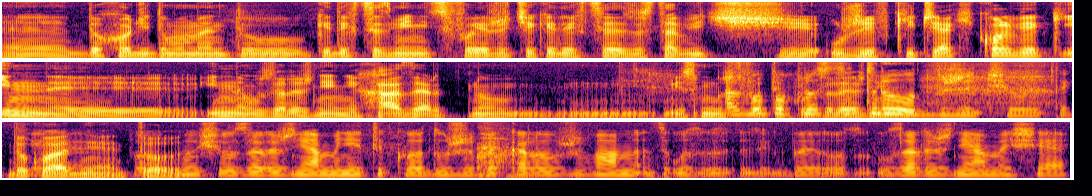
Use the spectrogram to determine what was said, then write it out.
e, dochodzi do momentu, kiedy chce zmienić swoje życie, kiedy chce zostawić używki, czy jakikolwiek inny, inne uzależnienie, hazard, no jest mnóstwo Albo po prostu uzależnień. trud w życiu. Takie, Dokładnie, to- My się uzależniamy nie tylko od używek, ale używamy, jakby uz- uzależniamy się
